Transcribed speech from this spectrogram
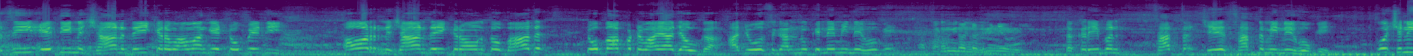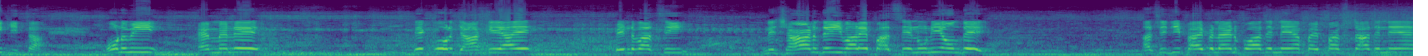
ਅਸੀਂ ਇਹਦੀ ਨਿਸ਼ਾਨਦੇਹੀ ਕਰਵਾਵਾਂਗੇ ਟੋਬੇ ਦੀ ਔਰ ਨਿਸ਼ਾਨਦੇਹੀ ਕਰਾਉਣ ਤੋਂ ਬਾਅਦ ਟੋਬਾ ਪਟਵਾਇਆ ਜਾਊਗਾ। ਅੱਜ ਉਸ ਗੱਲ ਨੂੰ ਕਿੰਨੇ ਮਹੀਨੇ ਹੋ ਗਏ? ਤਕਰੀਬਨ 7 6 7 ਮਹੀਨੇ ਹੋ ਗਏ। ਕੁਝ ਨਹੀਂ ਕੀਤਾ। ਹੁਣ ਵੀ ਐਮਐਲਏ ਦੇ ਕੋਲ ਜਾ ਕੇ ਆਏ। ਪਿੰਡ ਵਾਸੀ ਨਿਸ਼ਾਨਦੇਹੀ ਵਾਲੇ ਪਾਸੇ ਨੂੰ ਨਹੀਂ ਆਉਂਦੇ। ਅਸੀਂ ਜੀ ਪਾਈਪਲਾਈਨ ਪਵਾ ਦਿੰਨੇ ਆ ਪਾਈਪਾਂ ਸਟਾ ਦਿੰਨੇ ਆ।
